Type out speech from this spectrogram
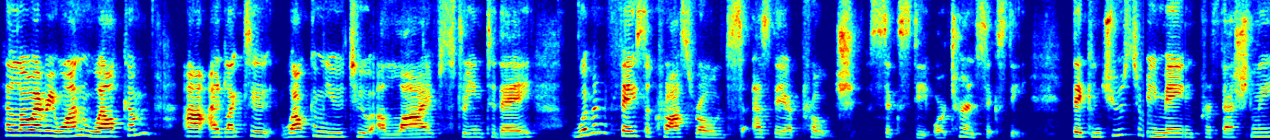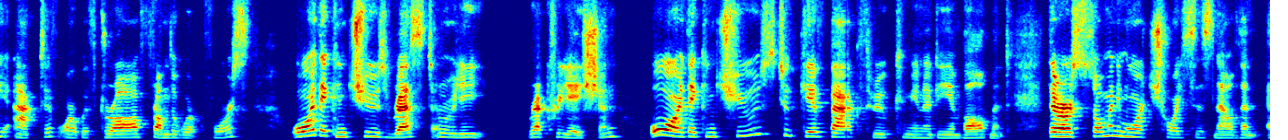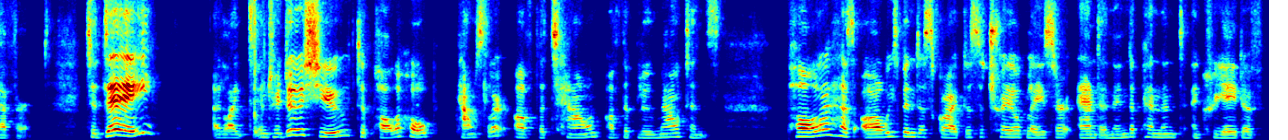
Hello, everyone. Welcome. Uh, I'd like to welcome you to a live stream today. Women face a crossroads as they approach 60 or turn 60. They can choose to remain professionally active or withdraw from the workforce, or they can choose rest and re- recreation, or they can choose to give back through community involvement. There are so many more choices now than ever. Today, I'd like to introduce you to Paula Hope, councillor of the town of the Blue Mountains. Paula has always been described as a trailblazer and an independent and creative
